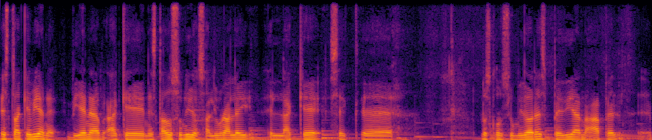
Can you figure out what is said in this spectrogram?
¿Esto a qué viene? Viene a, que en Estados Unidos salió una ley en la que eh, los consumidores pedían a Apple eh,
